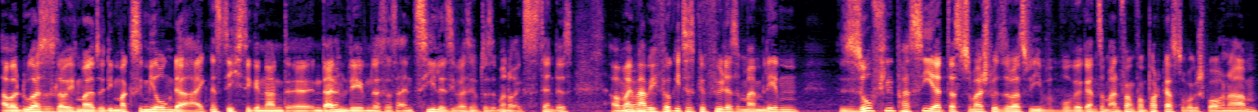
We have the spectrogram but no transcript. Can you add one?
aber du hast es, glaube ich, mal so die Maximierung der Ereignisdichte genannt äh, in deinem Ja. Leben, dass das ein Ziel ist. Ich weiß nicht, ob das immer noch existent ist. Aber manchmal habe ich wirklich das Gefühl, dass in meinem Leben so viel passiert, dass zum Beispiel sowas wie, wo wir ganz am Anfang vom Podcast drüber gesprochen haben,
